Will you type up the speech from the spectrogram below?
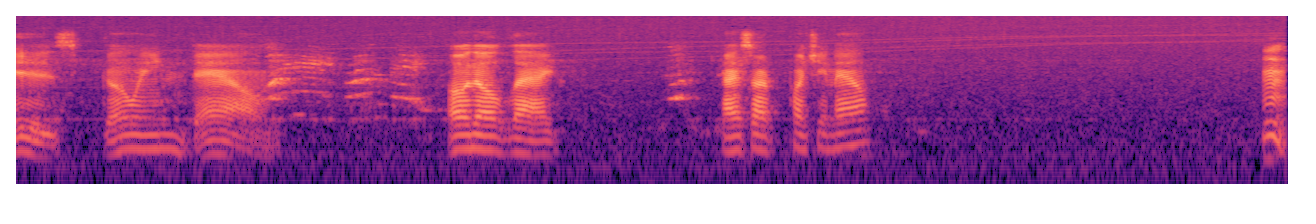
is going down. Oh no, lag. Can I start punching now? Hmm.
